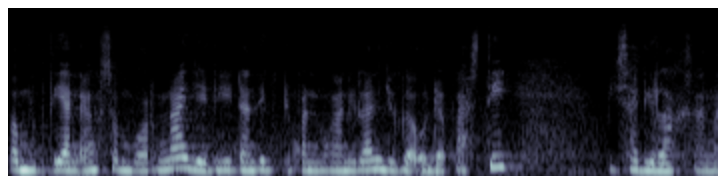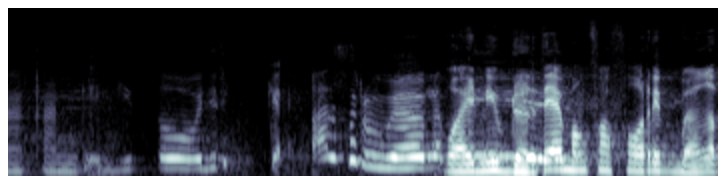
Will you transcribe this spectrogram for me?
pembuktian yang sempurna. Jadi nanti di depan pengadilan juga udah pasti bisa dilaksanakan kayak gitu jadi kayak ah, seru banget wah nih. ini berarti emang favorit banget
